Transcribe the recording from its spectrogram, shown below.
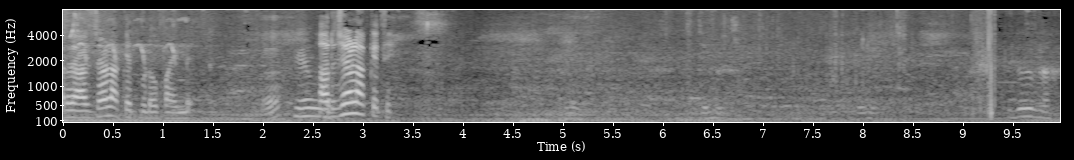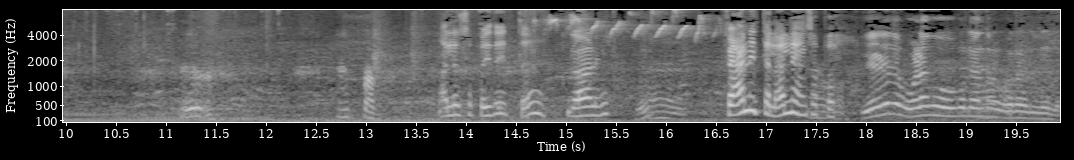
ಅರ್ಜಾಳ ಆಕೈತಿ ಬಿಡಪ್ಪ ಇಲ್ಲಿ. ಅರ್ಜಾಳ ಆಕೈತಿ ಅಲ್ಲಿ ಸ್ವಲ್ಪ ಇದು ಇತ್ತು ಗಾಳಿ. ಫ್ಯಾನ್ ಇತ್ತಲ್ಲ ಅಲ್ಲಿ ಒಂದು ಸ್ವಲ್ಪ? ಹೇಳಿದ್ರೆ ಒಳಗೆ ಹೋಗೋಣ ಅಂದ್ರೆ ಹೊರಲಿಲ್ಲ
